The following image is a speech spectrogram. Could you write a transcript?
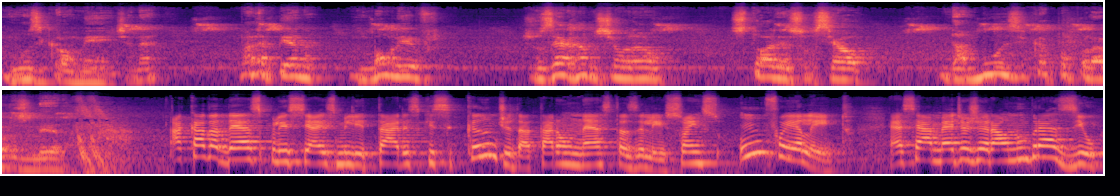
musicalmente, né? Vale a pena, um bom livro. José Ramos Senhorão, História Social da Música Popular Brasileira. A cada 10 policiais militares que se candidataram nestas eleições, um foi eleito. Essa é a média geral no Brasil,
